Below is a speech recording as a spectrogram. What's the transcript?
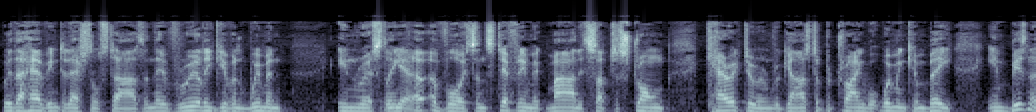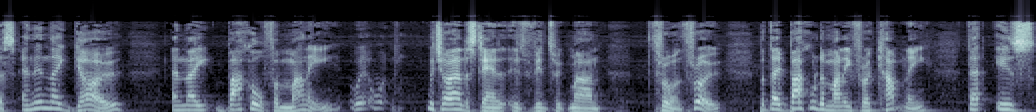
where they have international stars and they've really given women in wrestling Yeah. a, a voice. And Stephanie McMahon is such a strong character in regards to portraying what women can be in business. And then they go and they buckle for money, wh- wh- which I understand is Vince McMahon through and through, but they buckle to money for a company that is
